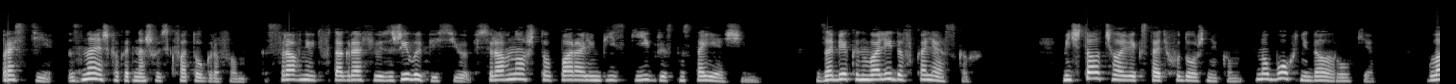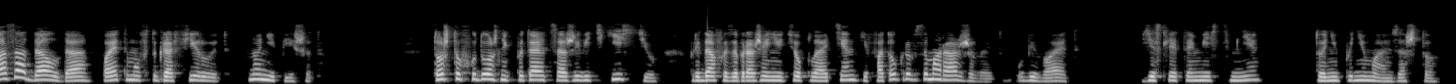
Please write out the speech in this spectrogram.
Прости, знаешь, как отношусь к фотографам. Сравнивать фотографию с живописью все равно, что паралимпийские игры с настоящими. Забег инвалидов в колясках. Мечтал человек стать художником, но Бог не дал руки. Глаза дал, да, поэтому фотографирует, но не пишет. То, что художник пытается оживить кистью, придав изображению теплые оттенки, фотограф замораживает, убивает. Если это месть мне, то не понимаю, за что.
